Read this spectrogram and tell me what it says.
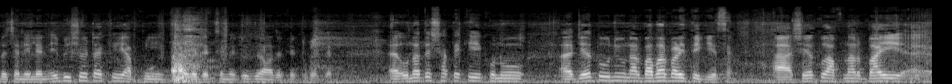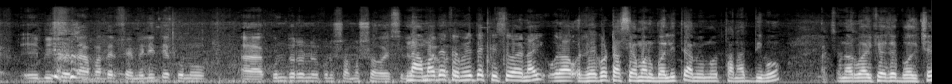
বেছে নিলেন? এই বিষয়টা কি আপনি কীভাবে দেখছেন? একটু যদি আমাদেরকে একটু বলতেন। ওনাদের সাথে কি কোনো যেহেতু উনি ওনার বাবার বাড়িতে গিয়েছেন সেহেতু আপনার ভাই এই বিষয়টা আমাদের ফ্যামিলিতে কোনো কোন ধরনের কোনো সমস্যা হয়েছিল না আমাদের ফ্যামিলিতে কিছু হয় নাই। ওরা রেকর্ড আছে আমার মোবাইলিতে আমি ওনার থানার দিব। আচ্ছা। ওনার ওয়াইফে যে বলছে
